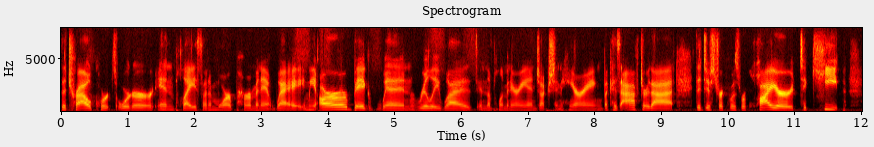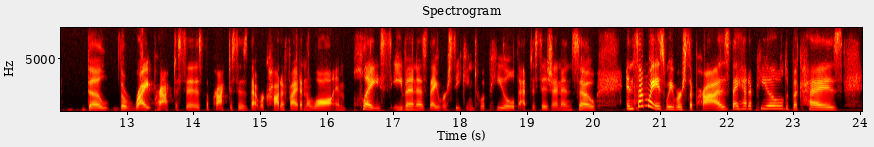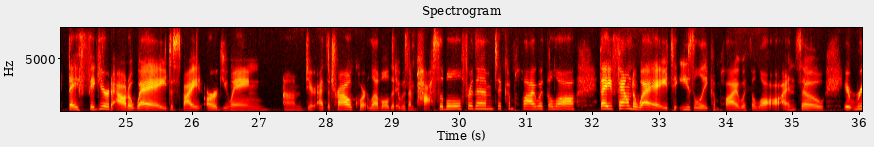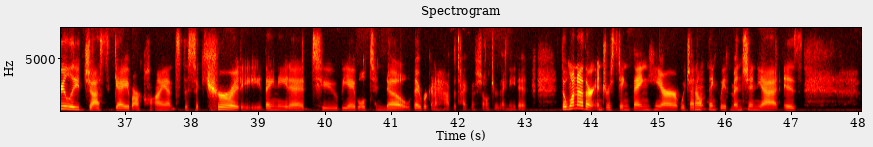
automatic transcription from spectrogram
the trial court's order in place in a more permanent way. I mean, our big win really was in the preliminary injunction hearing because after that, the district was required to keep the the right practices, the practices that were codified in the law in place, even as they were seeking to appeal that decision. And so, in some ways, we were surprised they had appealed because they figured out a way, despite arguing um, at the trial court level that it was impossible for them to comply with the law, they found a way to easily comply with the law. And so it really just gave our clients the security they needed to be able to know they were going to have the type of shelter they needed. The one other interesting thing here, which I don't think we've mentioned yet, is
